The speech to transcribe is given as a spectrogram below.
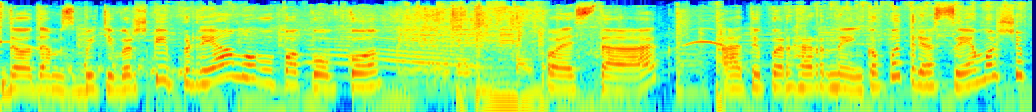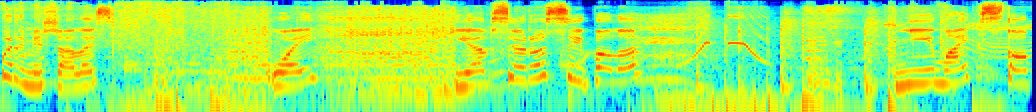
Додам збиті вершки прямо в упаковку. Ось так. А тепер гарненько потрясемо, щоб перемішалось. Ой, я все розсипала. Ні, Майк, стоп.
